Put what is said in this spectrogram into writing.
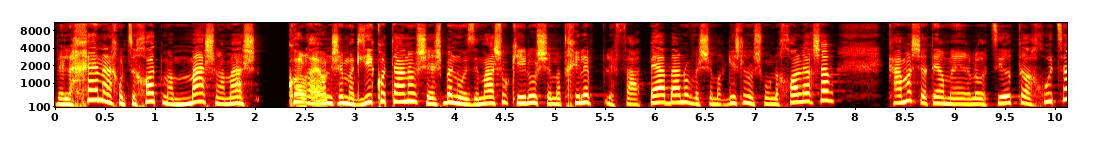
ולכן אנחנו צריכות ממש ממש כל רעיון שמדליק אותנו, שיש בנו איזה משהו כאילו שמתחיל לפעפע בנו ושמרגיש לנו שהוא נכון לעכשיו, כמה שיותר מהר להוציא אותו החוצה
